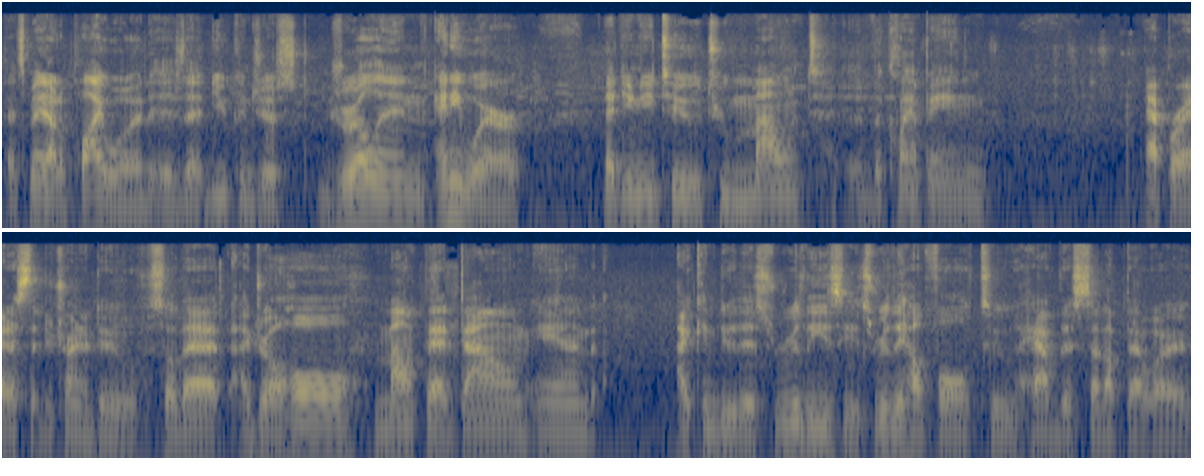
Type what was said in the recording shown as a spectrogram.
that's made out of plywood is that you can just drill in anywhere that you need to to mount the clamping apparatus that you're trying to do. So that I drill a hole, mount that down, and I can do this really easy. It's really helpful to have this set up that way.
